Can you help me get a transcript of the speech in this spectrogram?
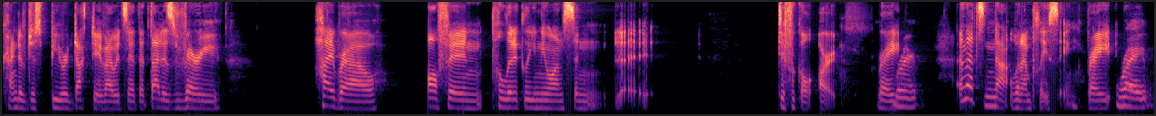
kind of just be reductive, I would say that that is very highbrow, often politically nuanced and uh, difficult art right? Right. And that's not what I'm placing, right? Right.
